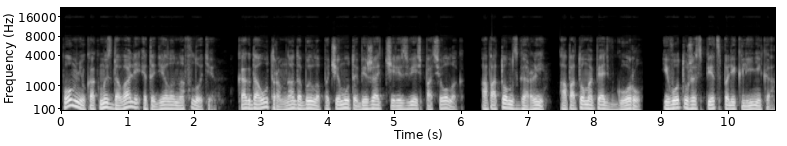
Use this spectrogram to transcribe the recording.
Помню, как мы сдавали это дело на флоте, когда утром надо было почему-то бежать через весь поселок, а потом с горы, а потом опять в гору, и вот уже спецполиклиника,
